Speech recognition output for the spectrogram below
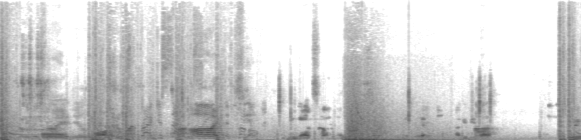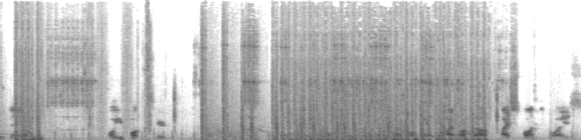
Don't even try, Julie. This is my Frag just Uh, stopped I- and saved me the trouble. That's fun. I'll give you Huh? that. You, thank you. Oh, you fucking scared me. I fucked up. I spawned twice.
